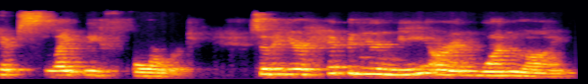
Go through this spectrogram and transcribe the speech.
hips slightly forward so that your hip and your knee are in one line.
